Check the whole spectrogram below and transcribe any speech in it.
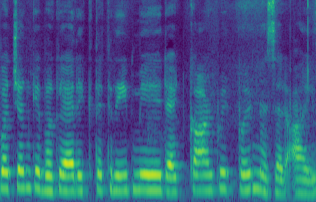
बच्चन के बगैर एक तकरीब में रेड कारपेट पर नज़र आई।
